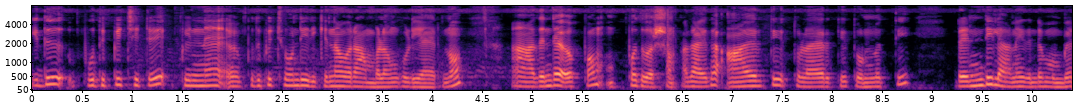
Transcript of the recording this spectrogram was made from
ഇത് പുതുപ്പിച്ചിട്ട് പിന്നെ പുതിപ്പിച്ചുകൊണ്ടിരിക്കുന്ന ഒരു അമ്പലം കൂടിയായിരുന്നു. അതിന്റെ ഒപ്പം മുപ്പത് വർഷം അതായത് ആയിരത്തി തൊള്ളായിരത്തി തൊണ്ണൂറ്റി രണ്ടിലാണ് ഇതിന്റെ മുമ്പേ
